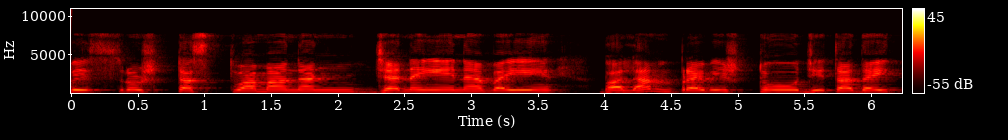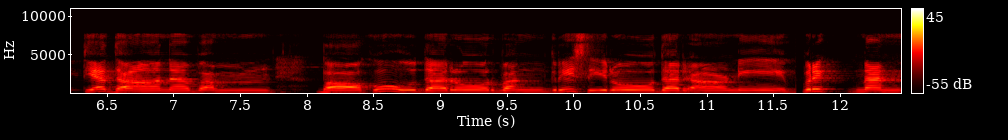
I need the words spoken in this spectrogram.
विसृष्टस्त्वमनञ्जनेन वै बलं प्रविष्टो जितदैत्यदानवम्। बाहूदरोर्वङ्घ्रिशिरोधराणि वृग्नन्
